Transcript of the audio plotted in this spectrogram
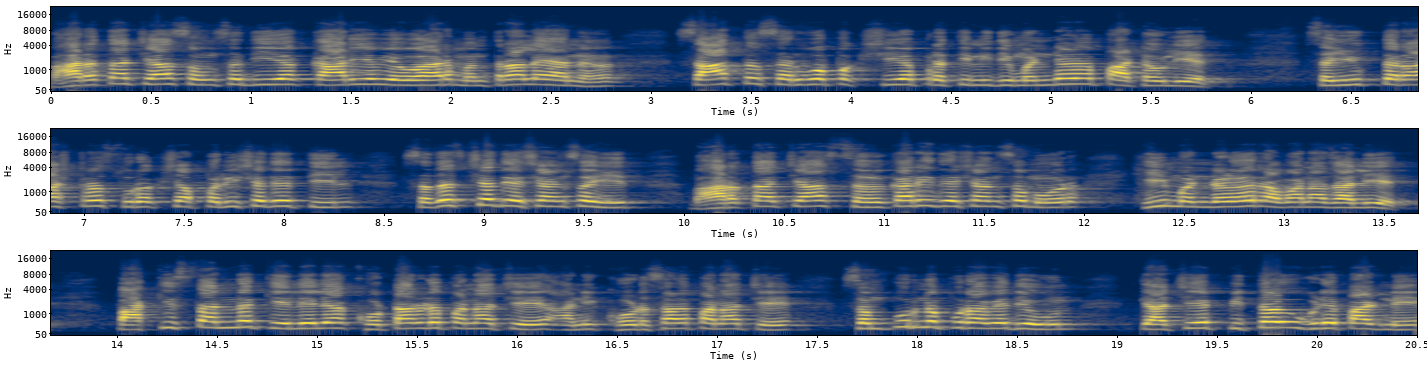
भारताच्या संसदीय कार्यव्यवहार मंत्रालयानं सात सर्वपक्षीय प्रतिनिधी मंडळं पाठवली आहेत. संयुक्त राष्ट्र सुरक्षा परिषदेतील सदस्य देशांसहित भारताच्या सहकारी देशांसमोर ही मंडळं रवाना झाली आहेत. पाकिस्ताननं केलेल्या खोटारडपणाचे आणि खोडसाळपणाचे संपूर्ण पुरावे देऊन त्याचे पितळ उघडे पाडणे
